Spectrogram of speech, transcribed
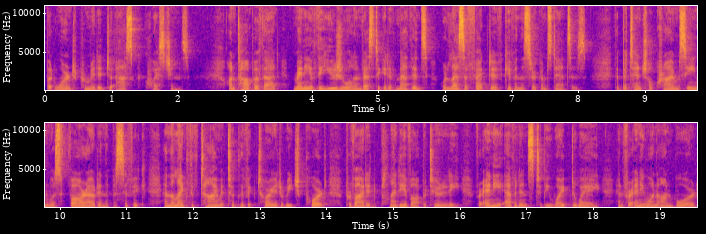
but weren't permitted to ask questions. On top of that, many of the usual investigative methods were less effective given the circumstances. The potential crime scene was far out in the Pacific, and the length of time it took the Victoria to reach port provided plenty of opportunity for any evidence to be wiped away and for anyone on board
